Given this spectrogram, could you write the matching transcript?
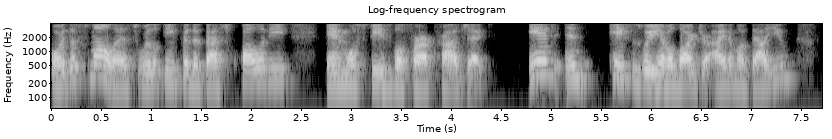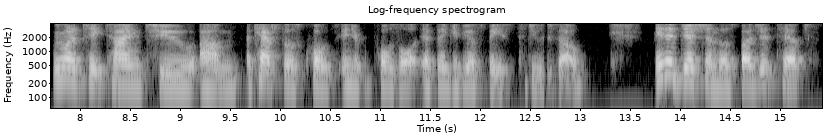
or the smallest. We're looking for the best quality and most feasible for our project. And in cases where you have a larger item of value, we want to take time to um, attach those quotes in your proposal if they give you a space to do so. In addition, those budget tips,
